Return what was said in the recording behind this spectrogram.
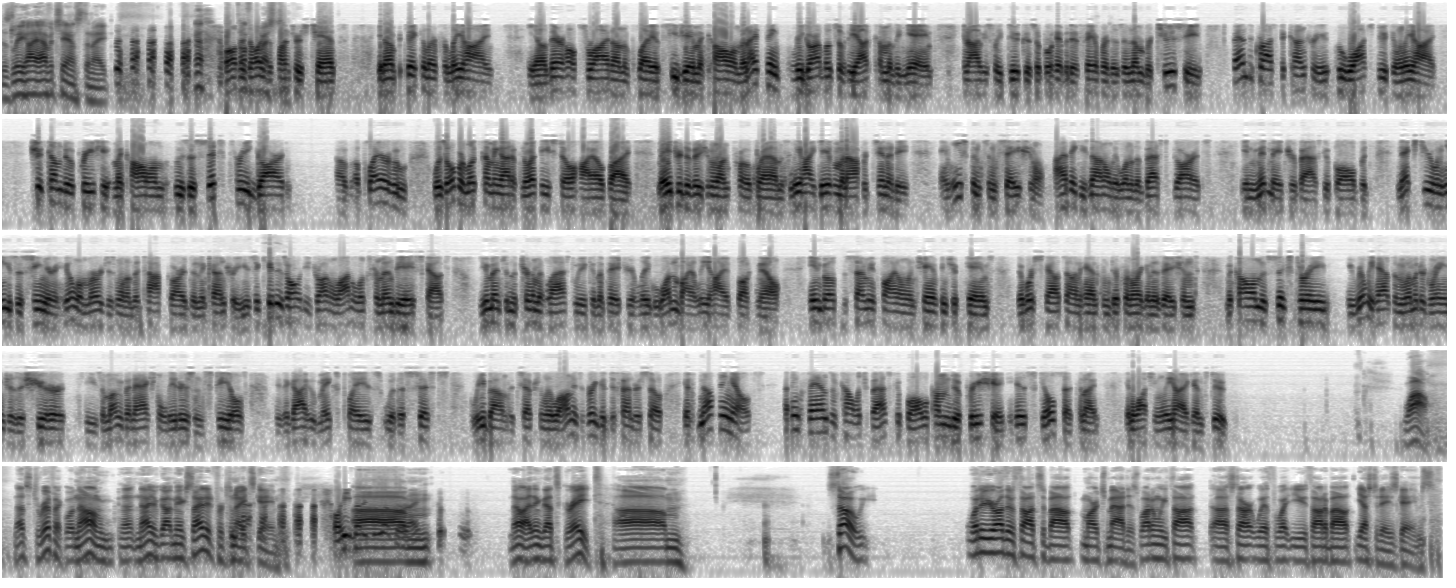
Does Lehigh have a chance tonight? well, there's always question. a puncher's chance. You know, in particular for Lehigh, you know, their hopes ride on the play of C.J. McCollum, and I think regardless of the outcome of the game, and obviously Duke is a prohibitive favorite as a number two seed. Fans across the country who watch Duke and Lehigh should come to appreciate McCollum, who's a six-three guard, a player who was overlooked coming out of Northeast Ohio by major Division One programs. Lehigh gave him an opportunity, and he's been sensational. I think he's not only one of the best guards in mid-major basketball, but next year when he's a senior, he'll emerge as one of the top guards in the country. He's a kid who's already drawn a lot of looks from NBA scouts. You mentioned the tournament last week in the Patriot League, won by Lehigh at Bucknell in both the semifinal and championship games. There were scouts on hand from different organizations. McCollum is six three. He really has unlimited range as a shooter. He's among the national leaders in steals. He's a guy who makes plays with assists, rebounds exceptionally well, and he's a very good defender. So, if nothing else, I think fans of college basketball will come to appreciate his skill set tonight in watching Lehigh against Duke. Wow, that's terrific. Well, now I'm uh, now you've got me excited for tonight's game. well, he better um, deliver, right? No, I think that's great. Um, so, what are your other thoughts about March Madness? Why don't we thought uh, start with what you thought about yesterday's games?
